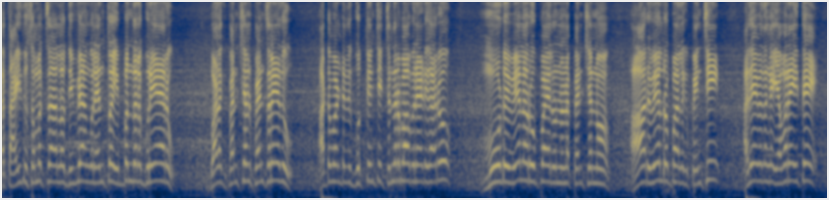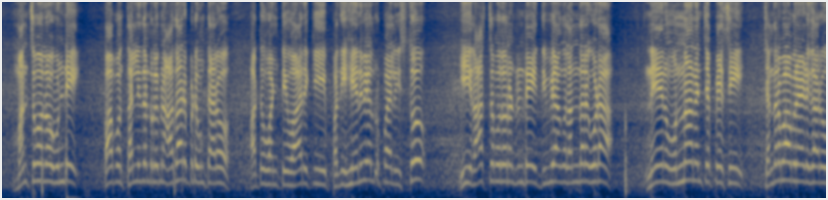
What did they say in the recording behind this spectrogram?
గత ఐదు సంవత్సరాల్లో దివ్యాంగులు ఎంతో ఇబ్బందులకు గురయ్యారు. వాళ్ళకి పెన్షన్ పెంచలేదు. అటువంటిది గుర్తించి చంద్రబాబు నాయుడు గారు మూడు వేల రూపాయలు ఉన్న పెన్షన్ను ఆరు వేల రూపాయలకు పెంచి అదేవిధంగా ఎవరైతే మంచంలో ఉండి పాపం తల్లిదండ్రుల మీద ఆధారపడి ఉంటారో అటువంటి వారికి పదిహేను వేల రూపాయలు ఇస్తూ ఈ రాష్ట్రంలో ఉన్నటువంటి దివ్యాంగులందరూ కూడా నేను ఉన్నానని చెప్పేసి చంద్రబాబు నాయుడు గారు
